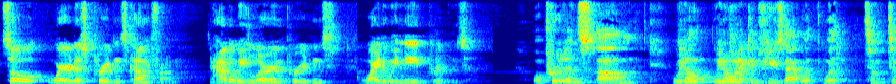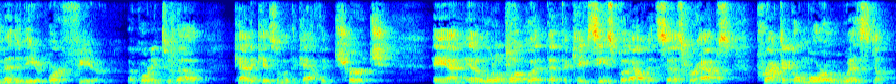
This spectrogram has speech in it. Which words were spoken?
So, where does prudence come from? How do we learn prudence? Why do we need prudence? Well, prudence, um, we don't we don't want to confuse that with with timidity or fear, according to the Catechism of the Catholic Church. And in a little booklet that the KC's put out, it says perhaps practical moral wisdom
